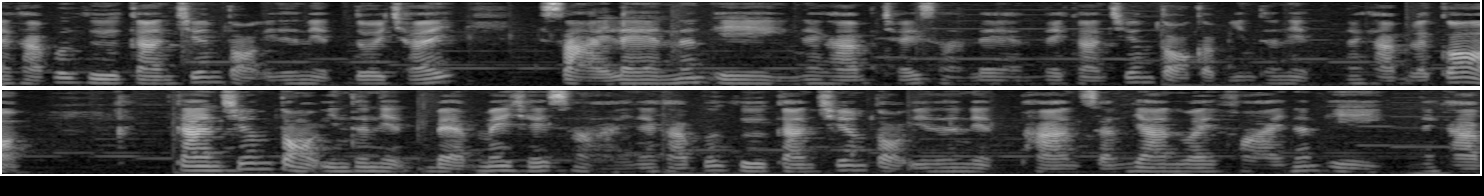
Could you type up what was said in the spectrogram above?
นะครับ ก็คือการเชื่อมต่ออินเทอร์เน็ต โดยใช้สายแลนนั่นเองนะครับ ใช้สายแลนในการเชื่อมต่อกับอินเทอร์เน็ตนะครับ แล้วก็ การเชื่อมต่ออินเทอร์เน็ตแบบไม่ใช้สายนะครับ ก็คือการเชื่อมต่ออินเทอร์เน็ตผ่านสัญญาณ Wi-Fi นั่นเองนะครับ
